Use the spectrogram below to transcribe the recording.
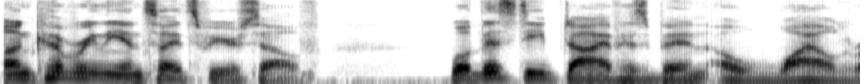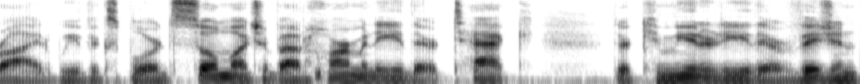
Uncovering the insights for yourself. Well, this deep dive has been a wild ride. We've explored so much about Harmony, their tech, their community, their vision.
